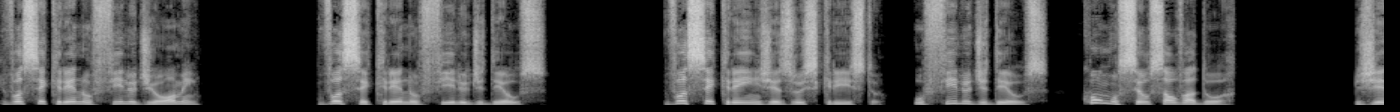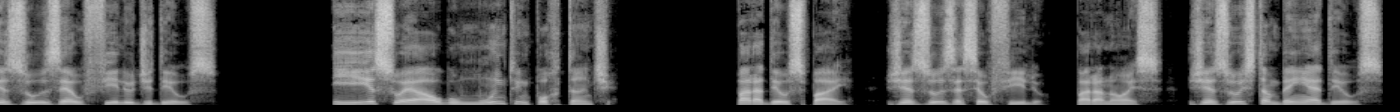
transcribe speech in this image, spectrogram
Você crê no Filho de Homem? Você crê no Filho de Deus? Você crê em Jesus Cristo, o Filho de Deus, como seu Salvador? Jesus é o Filho de Deus. E isso é algo muito importante. Para Deus Pai, Jesus é seu Filho, para nós, Jesus também é Deus.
